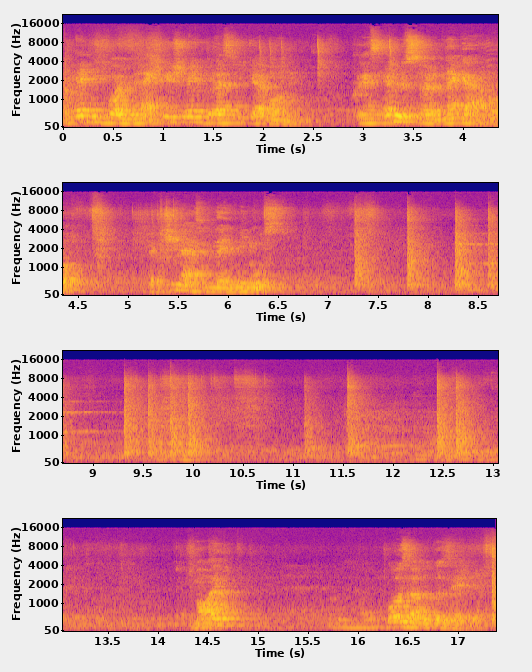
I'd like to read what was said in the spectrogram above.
Hát eddig vagy meg, és egyből ezt ki kell vonni. Akkor ezt először negálod, tehát csinálsz mind egy mínuszt, majd hozzáadod az egyet.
